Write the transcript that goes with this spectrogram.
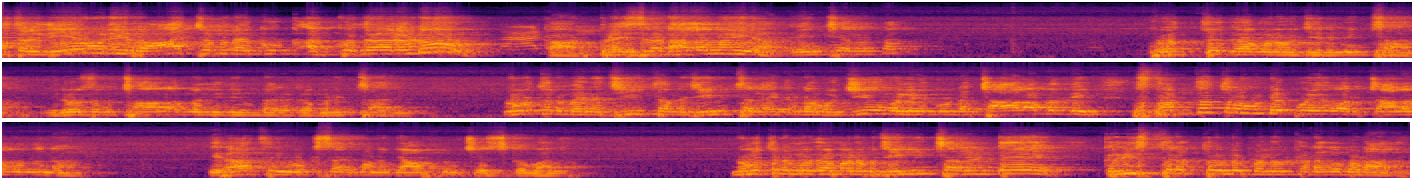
అతని దేవుని రాజ్యమునకు హక్కుదారుడు కాదు ప్రైజ్లాడ్ హల్లెలూయా ఏం చేయాలంట? కొత్తగా మనం జన్మించాలి. ఈ రోజున చాలా మంది ఉన్నారు గమనించాలి. నూతనమైన జీవితాన్ని జీవించలేకుండా ఉద్యోగం లేకుండా చాలా మంది స్తబ్దతలో ఉండిపోయేవారు చాలా మంది ఉన్నారు. ఈ రాత్రి ఒకసారి మనం జ్ఞాపకం చేసుకోవాలి. నూతనముగా మనం జీవించాలంటే క్రీస్తు రక్తంలో మనం కడగబడాలి.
